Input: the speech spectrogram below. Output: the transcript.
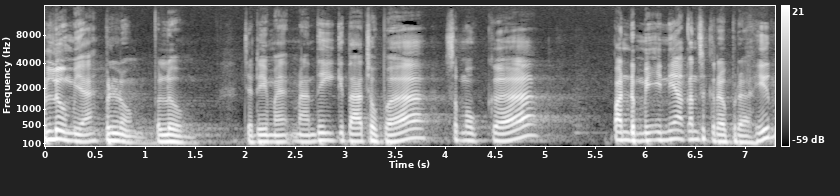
Belum ya? belum. Belum. Jadi nanti kita coba semoga pandemi ini akan segera berakhir.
